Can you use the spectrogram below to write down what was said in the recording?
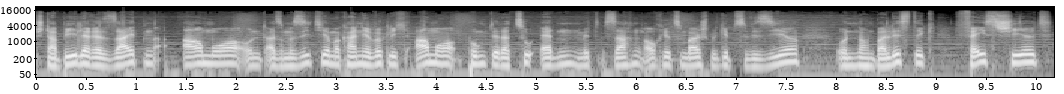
stabilere Seitenarmor. Und also man sieht hier, man kann hier wirklich Armor-Punkte dazu adden mit Sachen. Auch hier zum Beispiel gibt es Visier und noch ein Ballistik, Face Shield.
